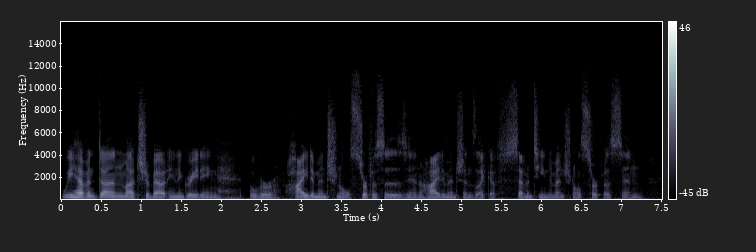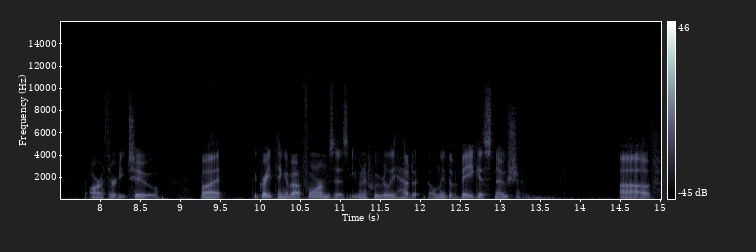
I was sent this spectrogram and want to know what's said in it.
We haven't done much about integrating over high dimensional surfaces in high dimensions like a 17 dimensional surface in R32. But the great thing about forms is even if we really had only the vaguest notion of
